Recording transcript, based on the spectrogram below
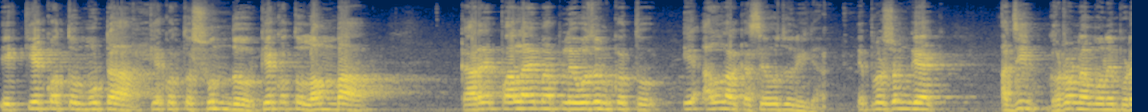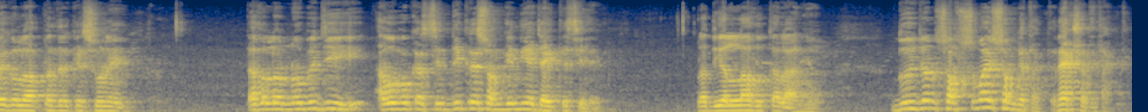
এ কে কত মোটা, কে কত সুন্দর, কে কত লম্বা, কারে পালায় মাপলে ওজন কত, এ আল্লাহর কাছে ওজনই না। এ প্রসঙ্গে এক আজীব ঘটনা মনে পড়ে গেল আপনাদেরকে শুনে। তা হলো, নবীজি আবু বকর সিদ্দিকের সঙ্গে নিয়ে যাইতেছিলেন, রাদিয়াল্লাহু তালা দুইজন সবসময় সঙ্গে থাকতেন, একসাথে থাকতেন।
